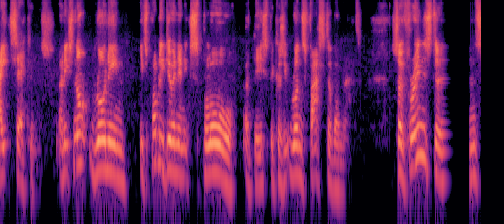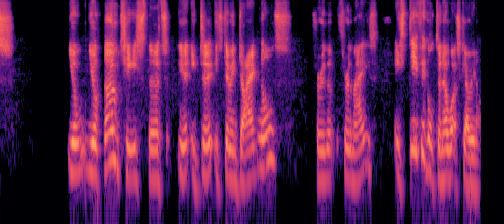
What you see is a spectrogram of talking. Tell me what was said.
eight seconds. And it's not running, it's probably doing an explore of this because it runs faster than that. So for instance, you'll, you'll notice that it, it's doing diagonals through the, through the maze. It's difficult to know what's going on.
